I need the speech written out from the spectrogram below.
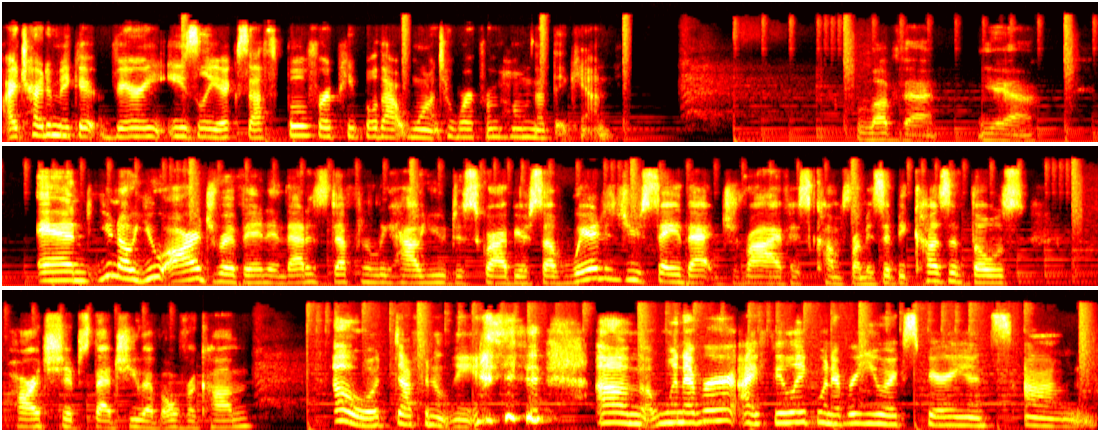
I try to make it very easily accessible for people that want to work from home that they can. Love that. Yeah. And you know, you are driven, and that is definitely how you describe yourself. Where did you say that drive has come from? Is it because of those hardships that you have overcome? Oh, definitely. um, whenever I feel like whenever you experience um,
